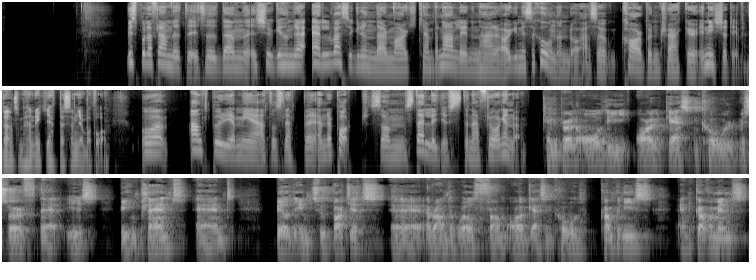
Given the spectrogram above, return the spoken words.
Vi spolar fram lite i tiden. 2011 så grundar Mark Campanelli den här organisationen då, alltså Carbon Tracker Initiative. Den som Henrik Jeppesen jobbar på. Och allt börjar med att de släpper en rapport som ställer just den här frågan då. Can we burn all the oil, gas and coal reserve that is being planned and built into budgets uh, around the world from oil, gas and coal companies and governments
